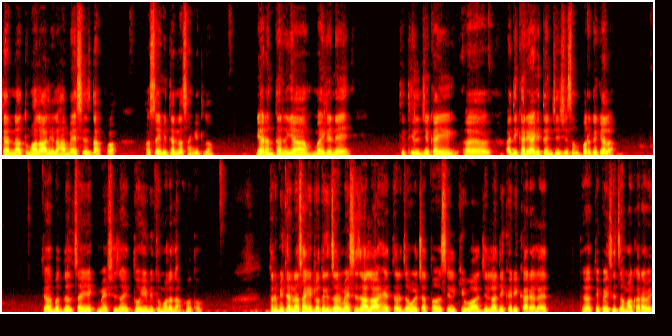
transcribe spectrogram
त्यांना तुम्हाला आलेला हा मेसेज दाखवा. असंही मी त्यांना सांगितलं. यानंतर या महिलेने तेथील जे काही अधिकारी आहेत त्यांच्याशी संपर्क केला. त्याबद्दलचा एक मेसेज आहे तोही मी तुम्हाला दाखवतो. तर मी त्यांना सांगितलं होतं की जर मेसेज आला आहे तर जवळच्या तहसील किंवा जिल्हाधिकारी कार्यालयात तर ते पैसे जमा करावे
